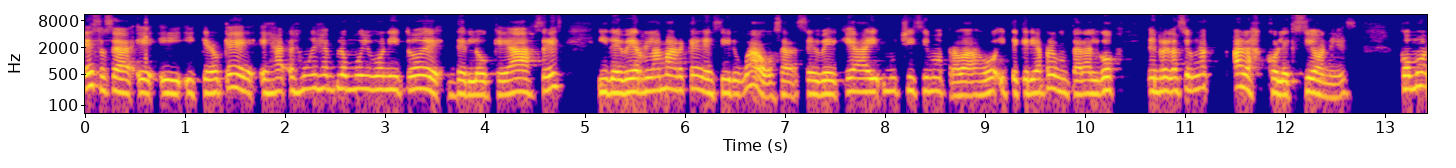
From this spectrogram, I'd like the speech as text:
eso, o sea, eh, y, creo que es, es, un ejemplo muy bonito de, de, lo que haces y de ver la marca y decir, wow, o sea, se ve que hay muchísimo trabajo. Y te quería preguntar algo en relación a, las colecciones. ¿Cómo,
